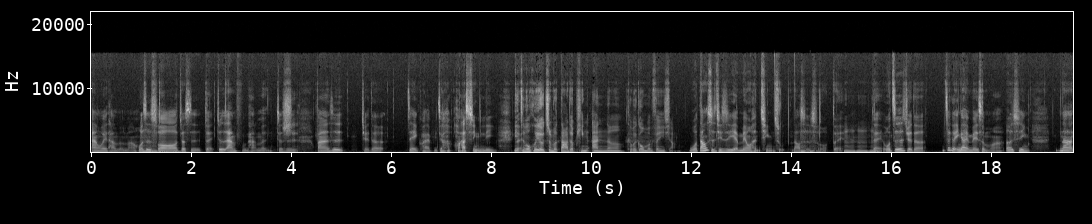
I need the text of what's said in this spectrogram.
安慰他们嘛，或是说就是、嗯、对，就是安抚他们，就是。是反而是觉得这一块比较花心力。你怎么会有这么大的平安呢？可不可以跟我们分享？我当时其实也没有很清楚，老实说，对，嗯哼哼，对，我只是觉得这个应该也没什么啊，恶性，那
